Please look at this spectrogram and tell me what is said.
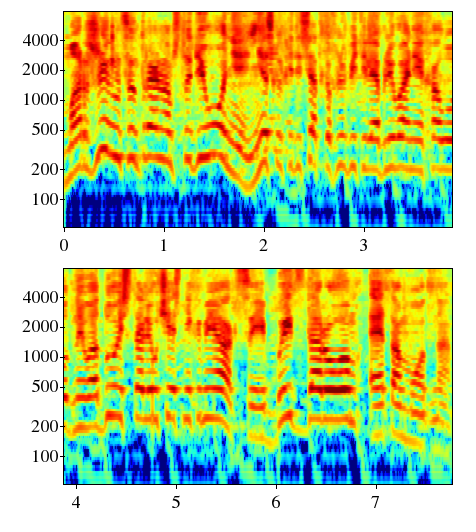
Моржи на центральном стадионе. Несколько десятков любителей обливания холодной водой стали участниками акции. Быть здоровым – это модно.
